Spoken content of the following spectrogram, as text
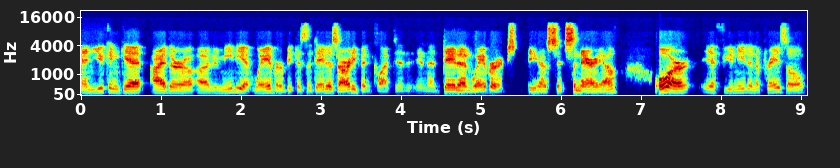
and you can get either a, an immediate waiver because the data has already been collected in a data and waiver you know scenario or if you need an appraisal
